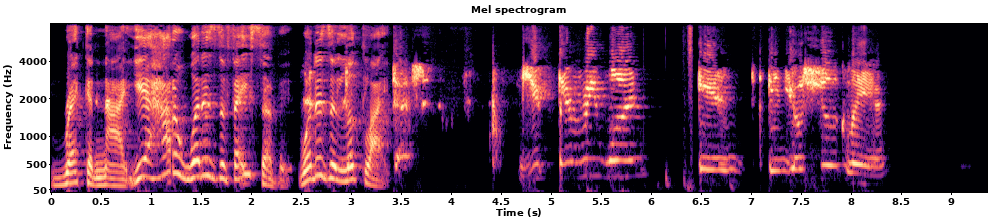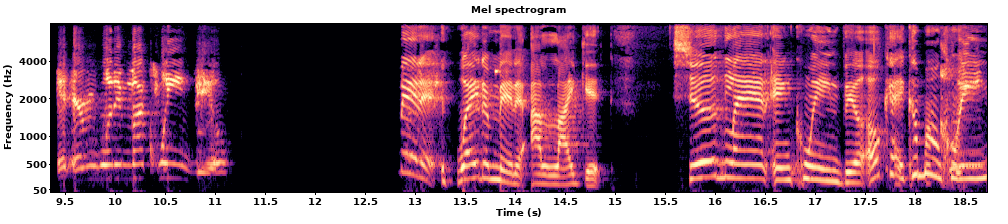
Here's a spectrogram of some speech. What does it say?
recognize. Yeah, how do what is the face of it? What does it look like? That's you. Everyone in in your Suge land and everyone in my Queenville. minute. Wait a minute. I like it. Sugarland and Queenville. Okay, come on, Queen.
